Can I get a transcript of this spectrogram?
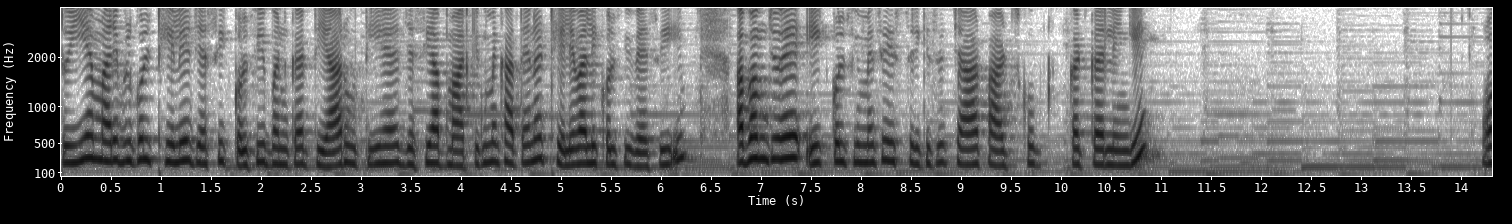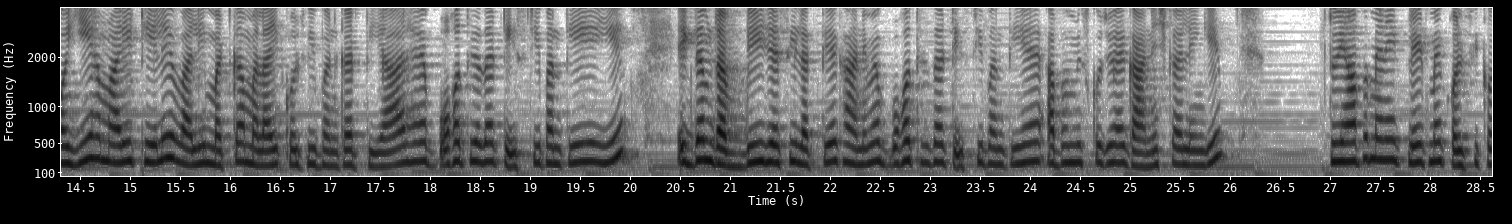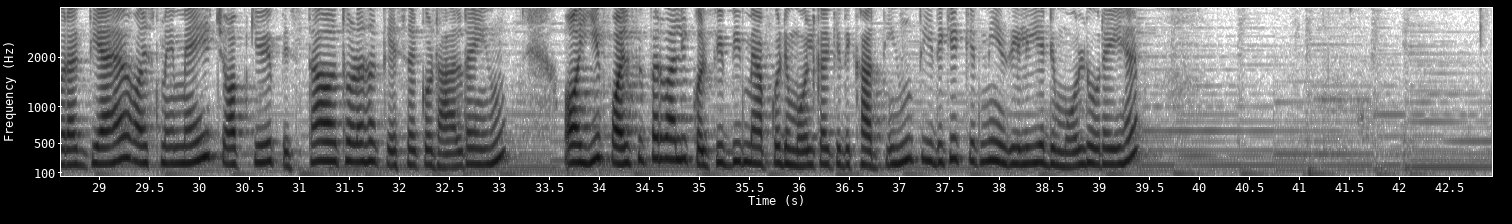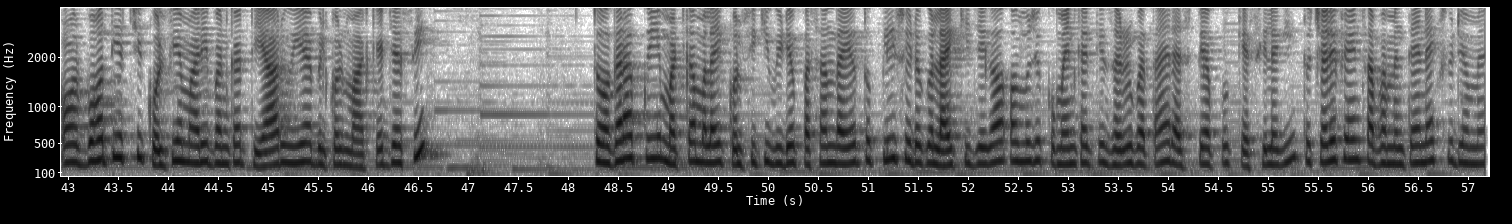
तो ये हमारी बिल्कुल ठेले जैसी कुल्फ़ी बनकर तैयार होती है। जैसी आप मार्केट में खाते हैं ना, ठेले वाली कुल्फ़ी वैसी। ही अब हम जो है एक कुल्फ़ी में से इस तरीके से चार पार्ट्स को कट कर लेंगे। और ये हमारी ठेले वाली मटका मलाई कुल्फ़ी बनकर तैयार है। बहुत ज़्यादा टेस्टी बनती है ये एकदम रबड़ी जैसी लगती है खाने में, बहुत ज़्यादा टेस्टी बनती है। अब हम इसको जो है गार्निश कर लेंगे। तो यहाँ पर मैंने एक प्लेट में कुल्फ़ी को रख दिया है और इसमें मैं ये चॉप किए हुए पिस्ता और थोड़ा सा केसर को डाल रही हूँ। और ये फॉइल पेपर वाली कुल्फ़ी भी मैं आपको डिमोल्ड करके दिखाती हूँ। तो ये देखिए कितनी इजीली ये डिमोल्ड हो रही है। और बहुत ही अच्छी कुल्फ़ी हमारी बनकर तैयार हुई है बिल्कुल मार्केट जैसी। तो अगर आपको ये मटका मलाई कुल्फ़ी की वीडियो पसंद आई हो तो प्लीज़ वीडियो को लाइक कीजिएगा और मुझे कमेंट करके ज़रूर बताएँ रेसिपी आपको कैसी लगी। तो चलिए फ्रेंड्स, अब हम मिलते हैं नेक्स्ट वीडियो में।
